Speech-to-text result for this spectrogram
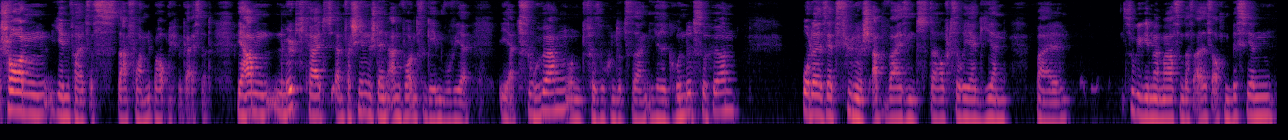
Sean jedenfalls ist davon überhaupt nicht begeistert. Wir haben eine Möglichkeit, an verschiedenen Stellen Antworten zu geben, wo wir eher zuhören und versuchen sozusagen ihre Gründe zu hören. Oder sehr zynisch abweisend darauf zu reagieren, weil zugegebenermaßen das alles auch ein bisschen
